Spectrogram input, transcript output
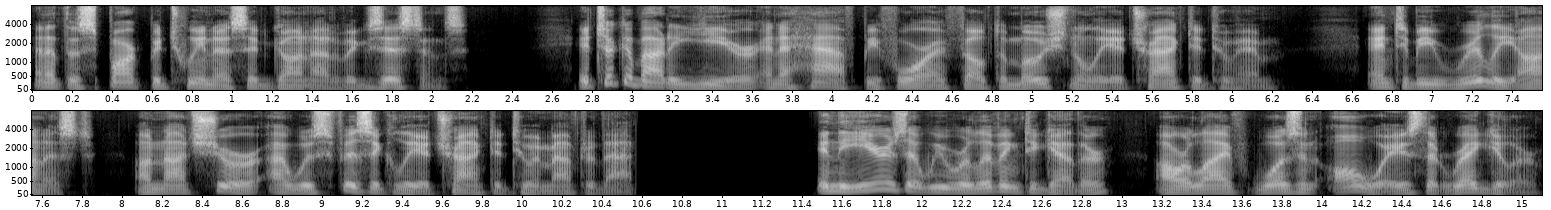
and that the spark between us had gone out of existence. It took about a year and a half before I felt emotionally attracted to him, and to be really honest, I'm not sure I was physically attracted to him after that. In the years that we were living together, our life wasn't always that regular.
